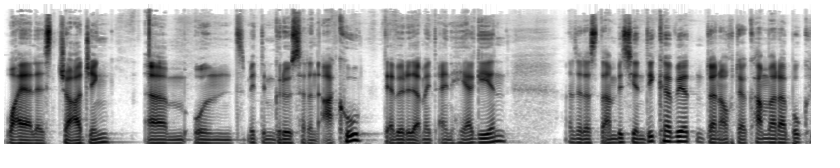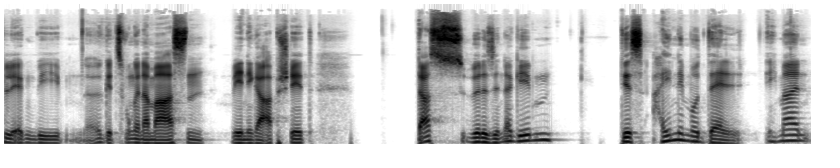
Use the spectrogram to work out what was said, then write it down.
Wireless Charging ähm, und mit dem größeren Akku, der würde damit einhergehen. Also, dass da ein bisschen dicker wird und dann auch der Kamerabuckel irgendwie äh, gezwungenermaßen weniger absteht. Das würde Sinn ergeben. Das eine Modell, ich meine,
